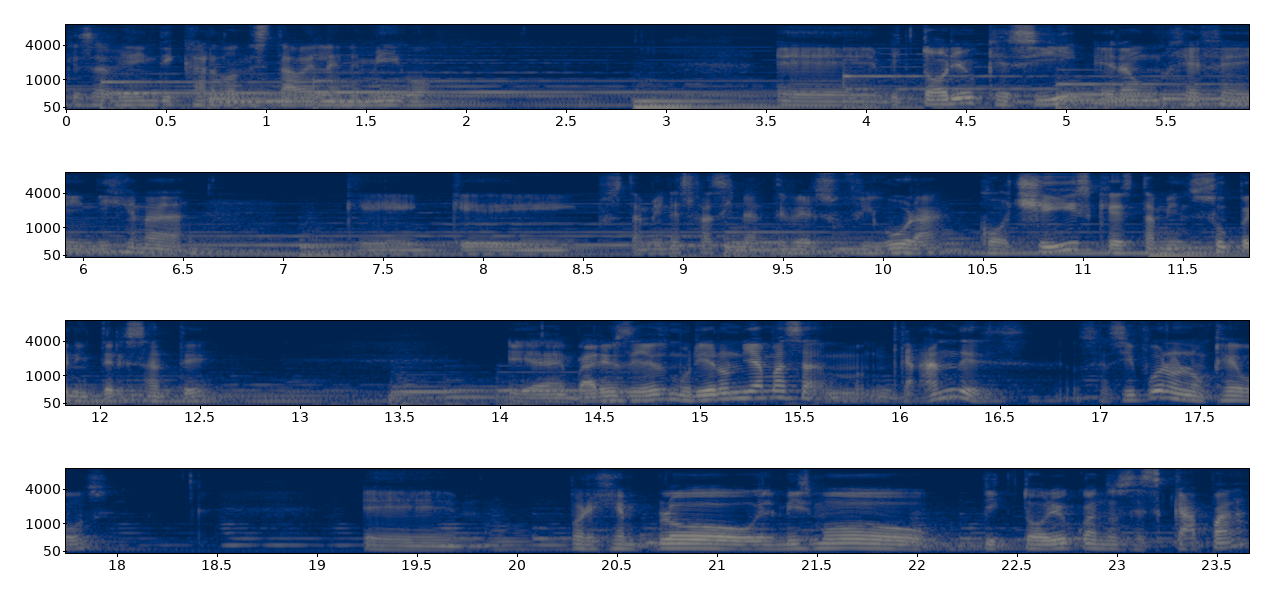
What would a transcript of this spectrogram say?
que sabía indicar dónde estaba el enemigo. Eh, Victorio, que sí, era un jefe indígena que, pues, también es fascinante ver su figura. Cochise, que es también súper interesante. Eh, varios de ellos murieron ya más grandes, o sea, sí fueron longevos. Eh, por ejemplo, el mismo Victorio cuando se escapa,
